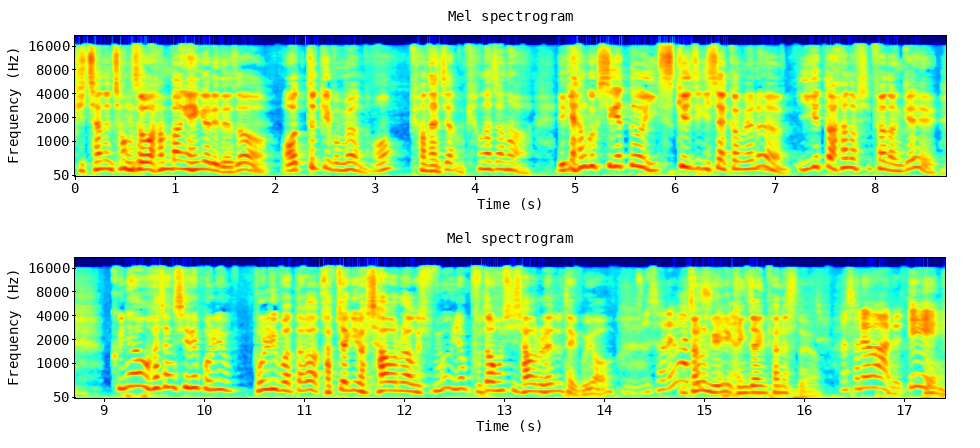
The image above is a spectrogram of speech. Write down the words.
귀찮은 청소 한 방에 해결이 돼서 음. 어떻게 보면 어 편하지 않- 편하잖아. 이게 음. 한국식에 또 익숙해지기 시작하면은 이게 또 한없이 편한 게 그냥 화장실에 볼일 볼일 봤다가 갑자기 샤워를 하고 싶으면 그냥 부담 없이 샤워를 해도 되고요. うんそれは確か 저는 に 그게 굉장히 편했어요. まあ、それはある。で、うん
